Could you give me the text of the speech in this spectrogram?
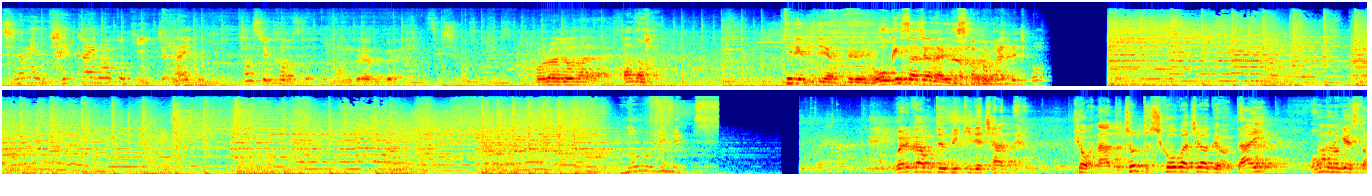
ちなみに大会の時じゃない時炭水化物だと何グラムぐらい摂取すこれは冗談じゃない。あのテレビでやってるように大げさじゃないですか。これは Welcome to ビキデチャンネル今日はなんとちょっと趣向が違うけど大大物ゲスト。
